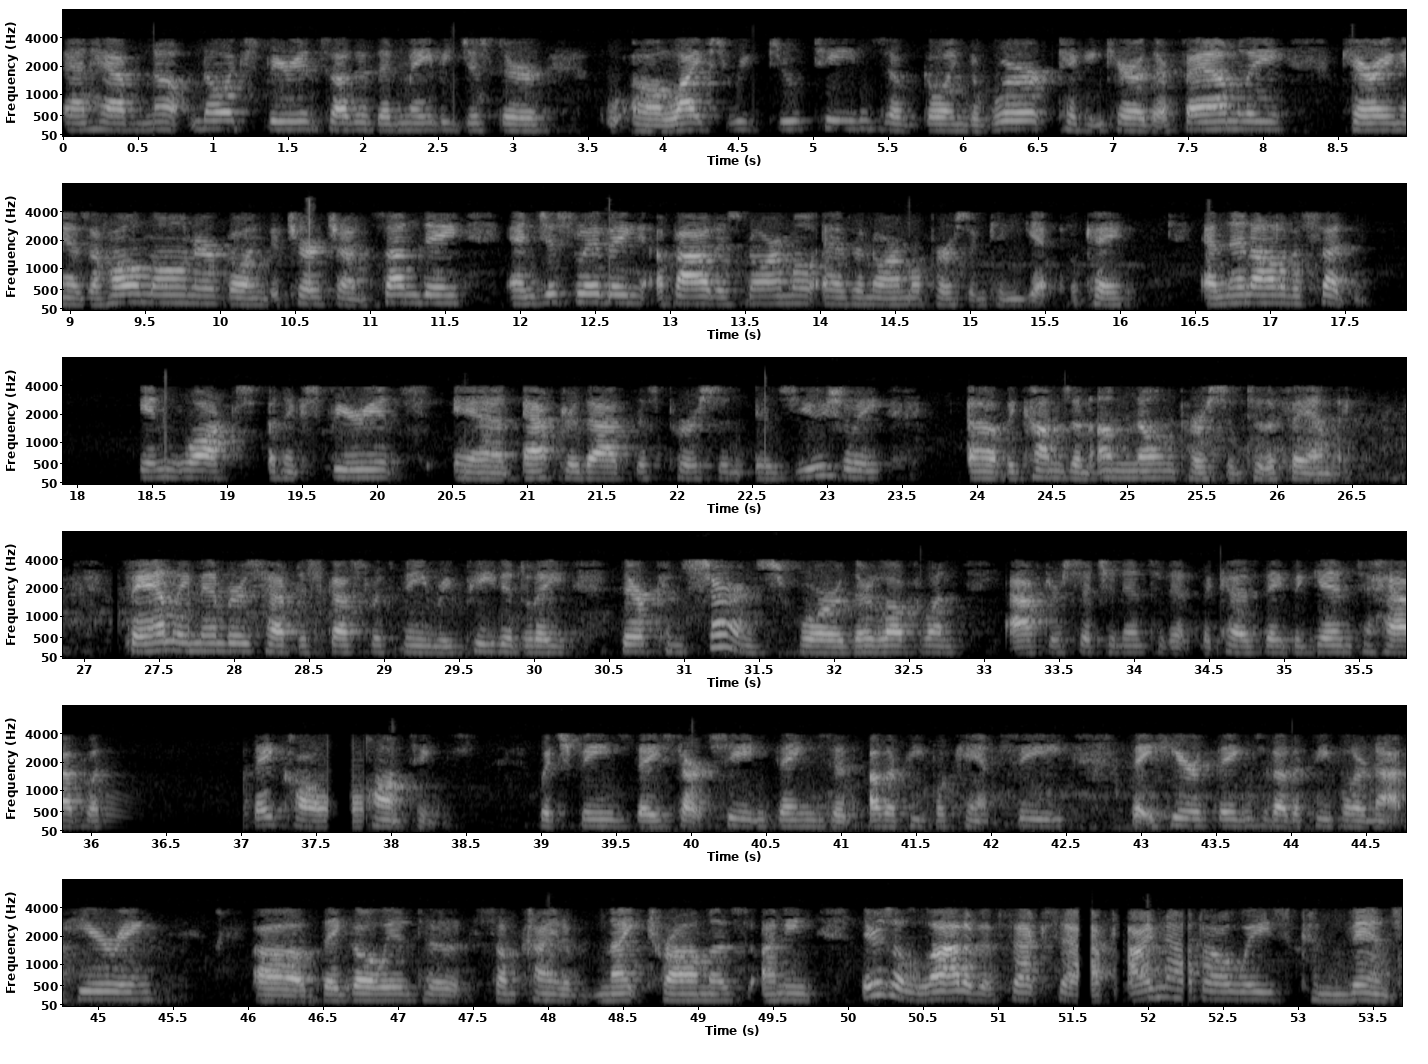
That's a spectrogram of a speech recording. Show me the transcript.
and have no no experience other than maybe just their uh, life's routines of going to work, taking care of their family, caring as a homeowner, going to church on Sunday, and just living about as normal as a normal person can get. Okay, and then all of a sudden, in walks an experience, and after that, this person is usually uh, becomes an unknown person to the family. Family members have discussed with me repeatedly their concerns for their loved one after such an incident because they begin to have what they call hauntings, which means they start seeing things that other people can't see. They hear things that other people are not hearing. Uh, they go into some kind of night traumas. I mean, there's a lot of effects after. I'm not always convinced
